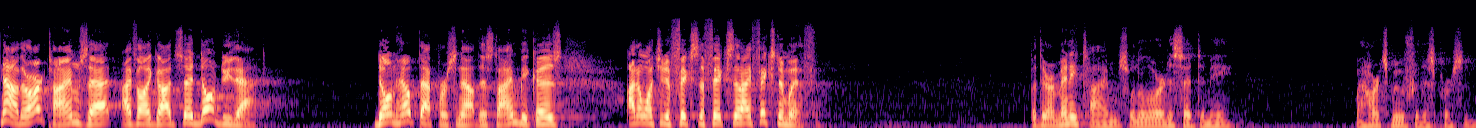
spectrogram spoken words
Now, there are times that I felt like God said, don't do that. Don't help that person out this time because I don't want you to fix the fix that I fixed him with. But there are many times when the Lord has said to me, My heart's moved for this person.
